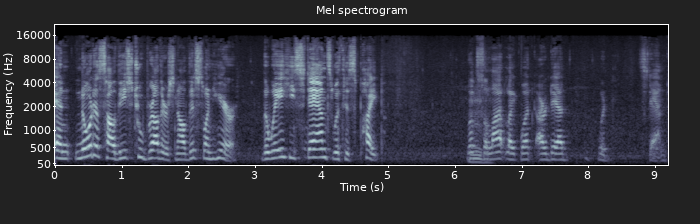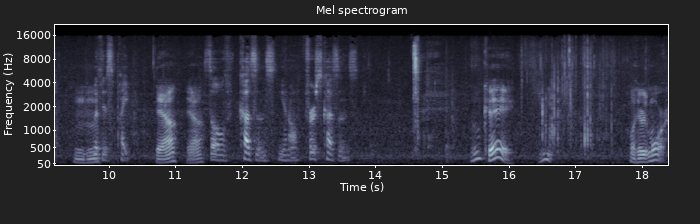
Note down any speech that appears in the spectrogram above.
And notice how these two brothers, now this one here, the way he stands with his pipe looks Mm-hmm. a lot like what our dad would stand Mm-hmm. with his pipe. Yeah, yeah. So cousins, you know, first cousins. Okay. Neat. Well, here's more.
